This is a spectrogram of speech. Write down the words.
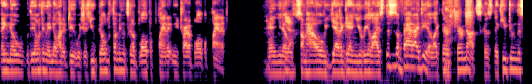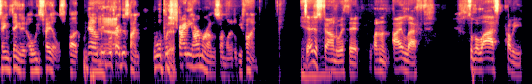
they know, the only thing they know how to do, which is you build something that's going to blow up a planet, and you try to blow up a planet. And you know Yeah. somehow yet again you realize this is a bad idea. Like they're they're nuts because they keep doing the same thing and it always fails. But yeah, maybe we'll try this time. But we'll put Yeah. shiny armor on someone. It'll be fine. See, I just found with it when I left. So the last probably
